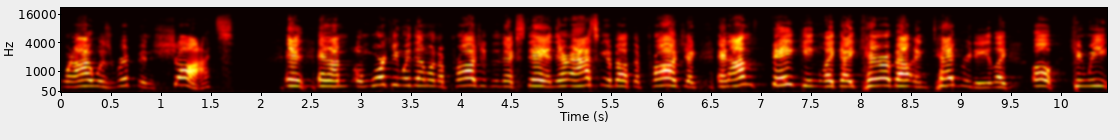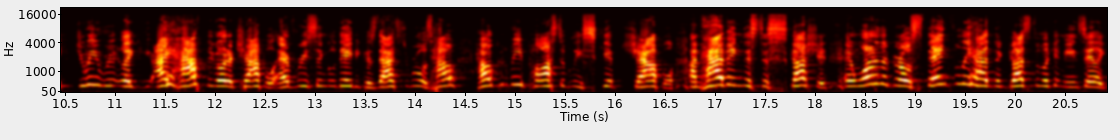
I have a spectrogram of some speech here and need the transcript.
when I was ripping shots. And, and I'm, I'm, working with them on a project the next day, and they're asking about the project, and I'm faking like I care about integrity. Like, oh, can we, do we, re- like, I have to go to chapel every single day because that's the rules. How, how could we possibly skip chapel? I'm having this discussion, and one of the girls thankfully had the guts to look at me and say, like,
